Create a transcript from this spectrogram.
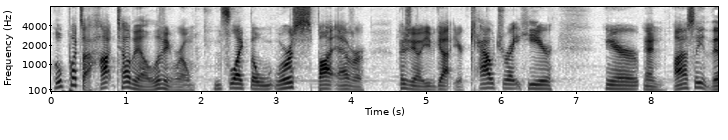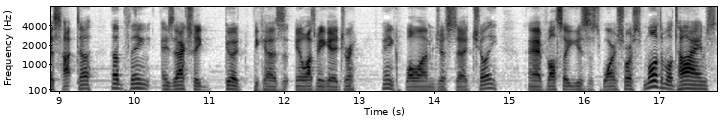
who puts a hot tub in a living room? It's like the worst spot ever. Because, you know, you've got your couch right here, here, and honestly, this hot tub thing is actually good because it allows me to get a drink while I'm just uh, chilling. And I've also used this water source multiple times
